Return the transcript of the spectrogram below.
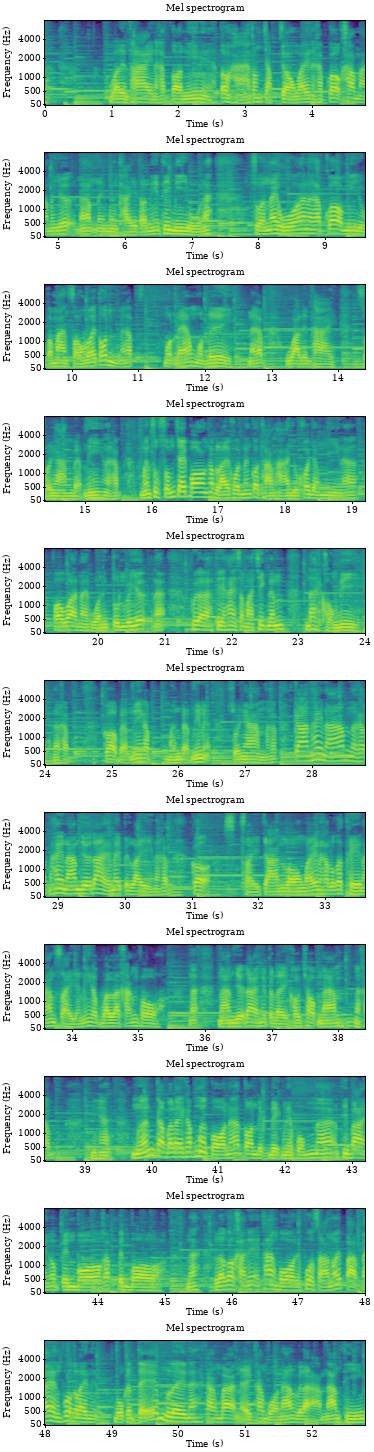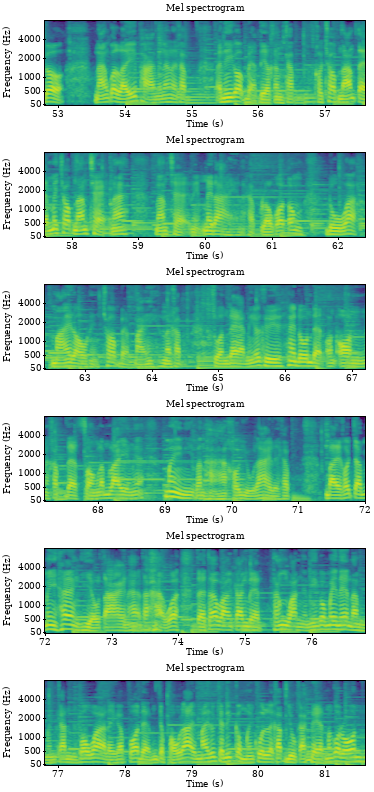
วาเลนไทน์นะครับตอนนี้เนี่ยต้องหาต้องจับจองไว้นะครับ ก็เข้ามาไม่เยอะนะครับในเมืองไทยตอนนี้ที่มีอยู่นะ ส่วนในหัวนะครับก็มีอยู่ประมาณ 200 ต้นนะครับ หมดแล้วหมดเลยนะครับวาเลนไทน์สวยงามแบบนี้นะครับ เหมือนสุขสมใจปองครับหลายคนนั้นก็ถามหาอยู่ก็ยังมีนะ เพราะว่าในหัวนี่ตุนไว้เยอะนะเพื่อที่ให้สมาชิกนั้นได้ของดีนะครับ ก็แบบนี้ครับเหมือนแบบนี้เนี่ยสวยงามนะครับ การให้น้ำนะครับให้น้ำเยอะได้ไม่เป็นไรนะครับ ก็ใส่จานรองไว้นะครับ แล้วก็เทน้ำใส่อย่างนี้ครับวันละครั้งพอนะน้ำเยอะได้ไม่เป็นไรเขาชอบน้ำนะครับ นี่ฮะเหมือนกับอะไรครับเมื่อก่อนนะตอนเด็กๆเนี่ยผมนะที่บ้านก็เป็นบอครับเป็นบอนะแล้วก็คราวนี้ข้างบอเนี่ยพวกสาวน้อยป่าแป้งพวกอะไรเนี่ยปลูกกันเต็มเลยนะข้างบ้านไอ้ข้างบ่อน้ำเวลาอาบน้ำทีก็น้ำก็ไหลผ่านไปนั่นแหละครับ อันนี้ก็แบบเดียวกันครับ เขาชอบน้ำแต่ไม่ชอบน้ำแฉะนะ น้ำแฉะนี่ไม่ได้นะครับ เราก็ต้องดูว่าไม้เราเนี่ยชอบแบบไหนนะครับ ส่วนแดดนี่ก็คือให้โดนแดดอ่อนๆนะครับ แดดส่องลำไรอย่างเนี้ยไม่มีปัญหาเขาอยู่ได้เลยครับ ใบเขาจะไม่แห้งเหี่ยวตายนะฮะถ้าหากว่าแต่ถ้าวางกลางแดดทั้งวันอย่างนี้ก็ไม่แนะนำเหมือนกัน เพราะว่าอะไรครับเพราะแดดมันจะเผาได้ไม้ทุกชนิดก็เหมือนคนแหละครับอยู่กลางแดดมันก็ร้อน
